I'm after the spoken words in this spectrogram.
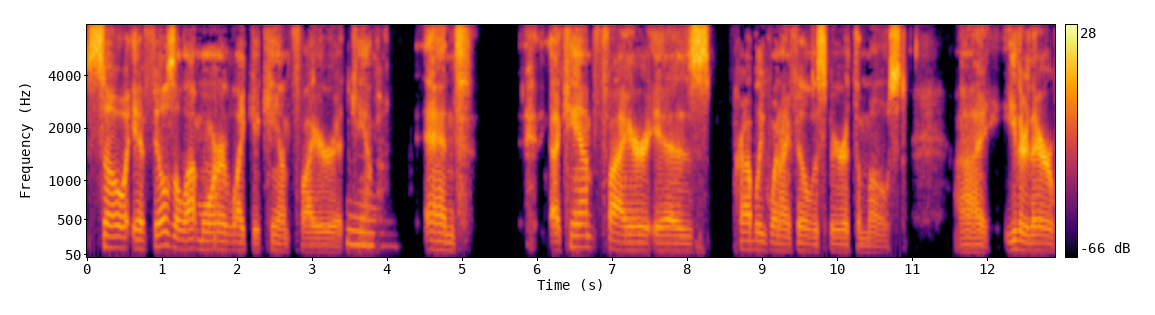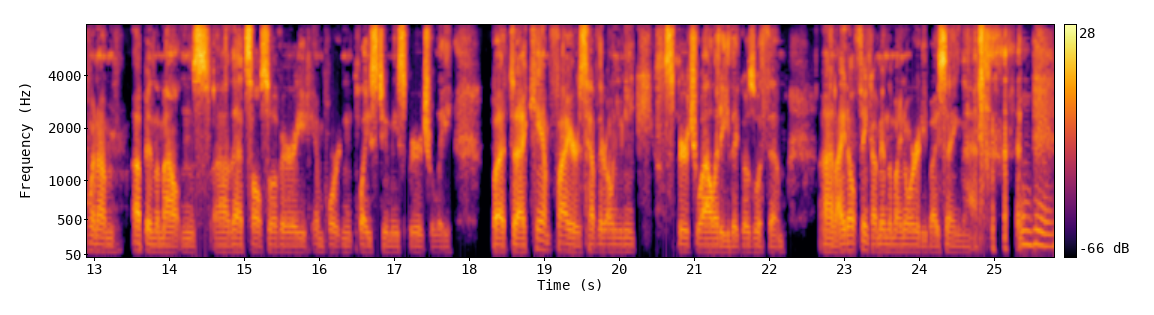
So it feels a lot more like a campfire at camp. Mm. And a campfire is probably when I feel the spirit the most uh, either there when I'm up in the mountains. Uh, that's also a very important place to me spiritually. But uh, campfires have their own unique spirituality that goes with them. And I don't think I'm in the minority by saying that. mm-hmm.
